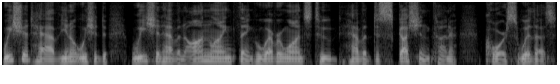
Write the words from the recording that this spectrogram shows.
we should have you know we should we should have an online thing. Whoever wants to have a discussion kind of course with us.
